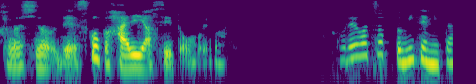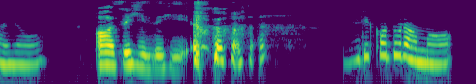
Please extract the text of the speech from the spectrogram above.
話なので、すごく入りやすいと思います。これはちょっと見てみたいな。ああ、ぜひぜひ。アメリカドラマ、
